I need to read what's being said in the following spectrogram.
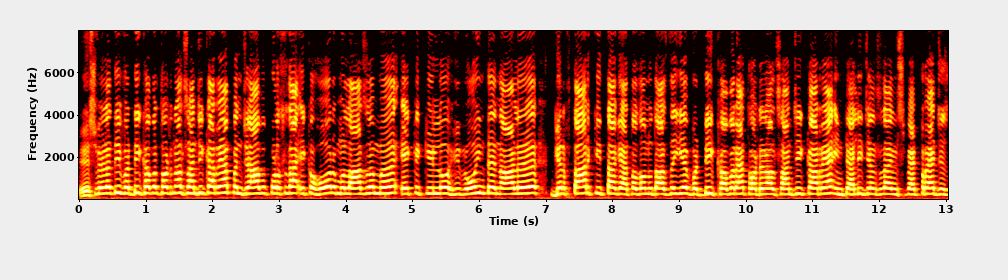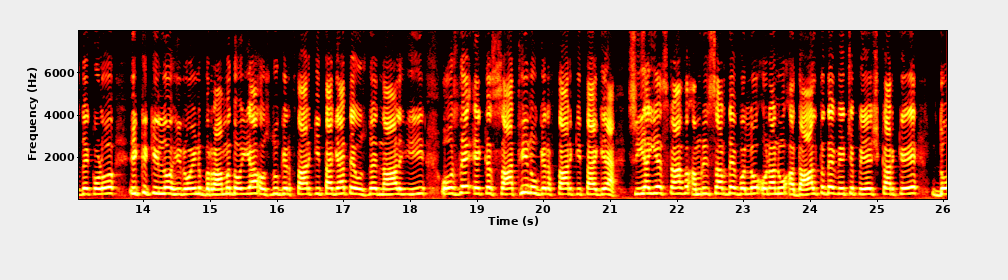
ਇਸ ਵੇਲੇ ਦੀ ਵੱਡੀ ਖਬਰ ਤੁਹਾਡੇ ਨਾਲ ਸਾਂਝੀ ਕਰ ਰਿਹਾ ਪੰਜਾਬ ਪੁਲਿਸ ਦਾ ਇੱਕ ਹੋਰ ਮੁਲਾਜ਼ਮ 1 ਕਿਲੋ ਹੀਰੋਇਨ ਦੇ ਨਾਲ ਗ੍ਰਿਫਤਾਰ ਕੀਤਾ ਗਿਆ। ਤਾਂ ਤੁਹਾਨੂੰ ਦੱਸ ਦਈਏ, ਵੱਡੀ ਖਬਰ ਹੈ, ਤੁਹਾਡੇ ਨਾਲ ਸਾਂਝੀ ਕਰ ਰਿਹਾ। ਇੰਟੈਲੀਜੈਂਸ ਦਾ ਇੰਸਪੈਕਟਰ ਹੈ, ਜਿਸ ਦੇ ਕੋਲੋਂ 1 ਕਿਲੋ ਹੀਰੋਇਨ ਬਰਾਮਦ ਹੋਈ ਆ। ਉਸ ਨੂੰ ਗ੍ਰਿਫਤਾਰ ਕੀਤਾ ਗਿਆ ਤੇ ਉਸ ਦੇ ਨਾਲ ਹੀ ਉਸ ਦੇ ਇੱਕ ਸਾਥੀ ਨੂੰ ਗ੍ਰਿਫਤਾਰ ਕੀਤਾ ਗਿਆ। ਸੀਆਈਏ ਸਟਾਫ ਅੰਮ੍ਰਿਤਸਰ ਦੇ ਵੱਲੋਂ ਉਹਨਾਂ ਨੂੰ ਅਦਾਲਤ ਦੇ ਵਿੱਚ ਪੇਸ਼ ਕਰਕੇ 2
